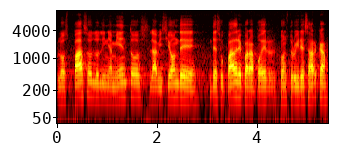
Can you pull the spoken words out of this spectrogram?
los pasos, los lineamientos, la visión de, de su padre para poder construir esa arca.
